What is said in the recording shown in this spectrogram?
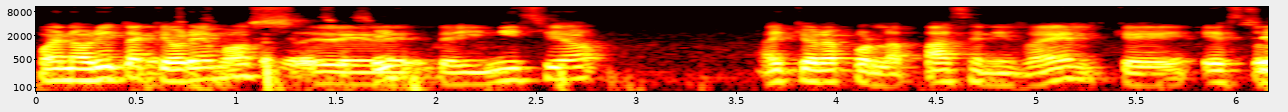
Bueno, ahorita que oremos eh, de inicio, hay que orar por la paz en Israel, que estos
